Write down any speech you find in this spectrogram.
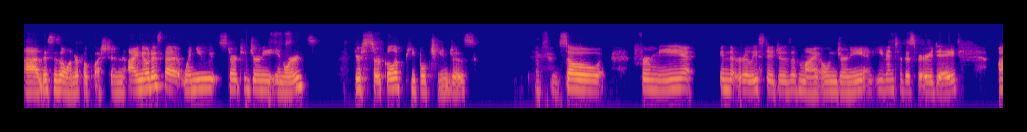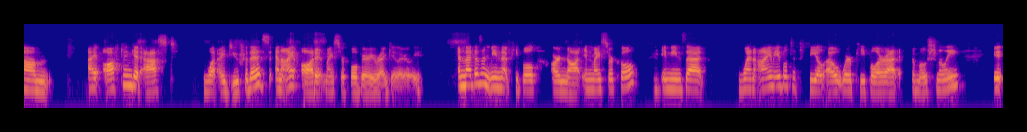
Uh, this is a wonderful question. I noticed that when you start to journey inwards, your circle of people changes. Absolutely. So for me, in the early stages of my own journey, and even to this very day, um, I often get asked what I do for this, and I audit my circle very regularly. And that doesn't mean that people are not in my circle. It means that when I'm able to feel out where people are at emotionally, it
